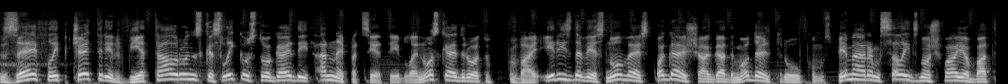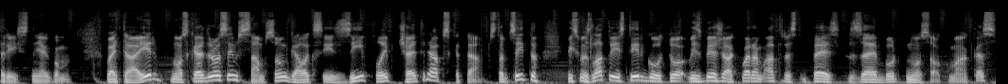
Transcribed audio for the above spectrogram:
Z Flip 4 ir vietālrunis, kas lika uz to gaidīt ar nepacietību, lai noskaidrotu, vai ir izdevies novērst pagājušā gada modeļu trūkumus, piemēram, salīdzinoši vājo baterijas sniegumu. Vai tā ir, noskaidrosim Samsung Galaxy Z Flip 4 apskatā. Starp citu, vismaz Latvijas tirgū to visbiežāk varam atrast bez Z burbuļu nosaukumā, kas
